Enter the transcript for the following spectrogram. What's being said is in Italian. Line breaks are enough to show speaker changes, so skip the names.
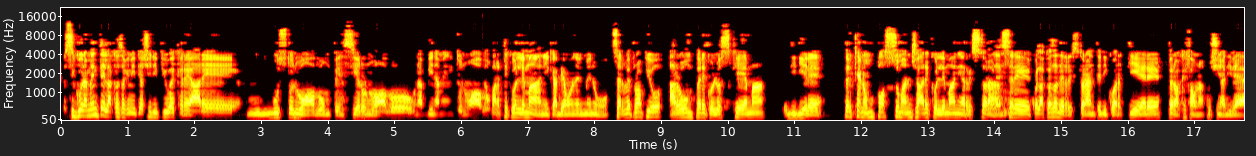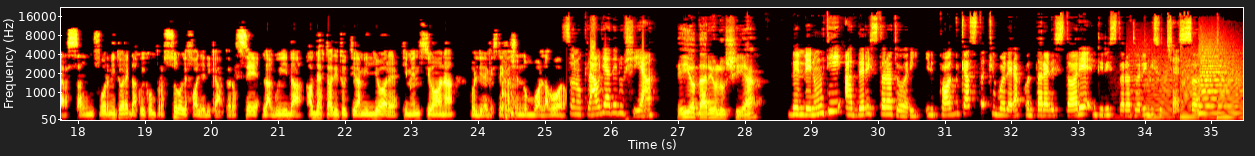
Sicuramente la cosa che mi piace di più è creare un gusto nuovo, un pensiero nuovo, un abbinamento nuovo. La parte con le mani che abbiamo nel menu serve proprio a rompere quello schema di dire perché non posso mangiare con le mani al ristorante? Vuole essere quella cosa del ristorante di quartiere, però che fa una cucina diversa. Un fornitore da cui compro solo le foglie di cappero. Se la guida, ho detto di tutti la migliore, ti menziona, vuol dire che stai facendo un buon lavoro.
Sono Claudia De Lucia.
E io Dario Lucia.
Benvenuti a The Ristoratori, il podcast che vuole raccontare le storie di ristoratori di successo.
